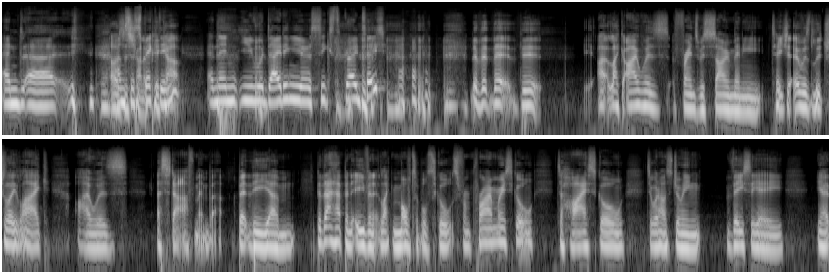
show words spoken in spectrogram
and uh, I was just trying to pick unsuspecting. And then you were dating your sixth grade teacher. No, but the the I, like I was friends with so many teachers. It was literally like I was a staff member. But the um but that happened even at like multiple schools from primary school to high school to when I was doing VCE. You know,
